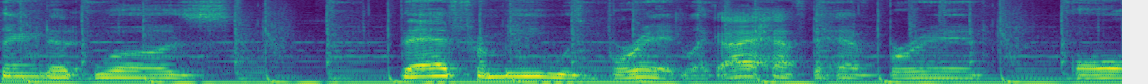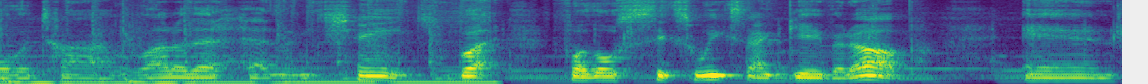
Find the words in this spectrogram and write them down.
thing that was bad for me was bread. Like I have to have bread all the time. A lot of that hasn't changed. But for those six weeks, I gave it up, and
